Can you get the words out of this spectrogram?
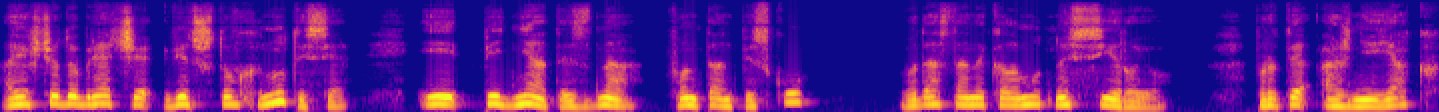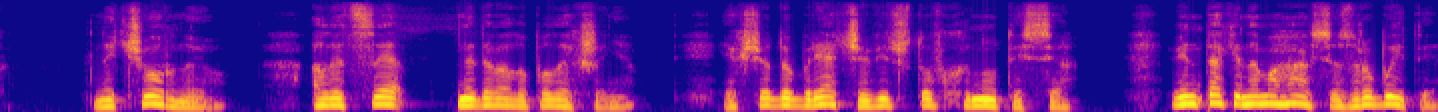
а якщо добряче відштовхнутися і підняти з дна фонтан піску, вода стане каламутно сірою, проте аж ніяк не чорною, але це не давало полегшення. Якщо добряче відштовхнутися, він так і намагався зробити,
